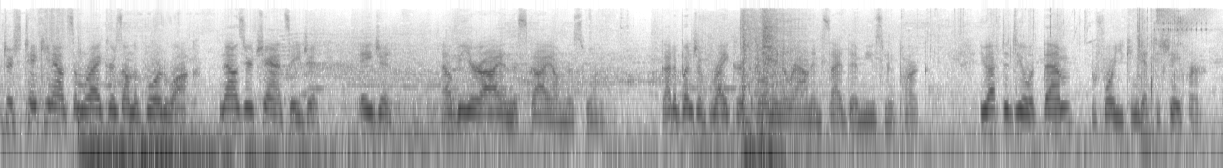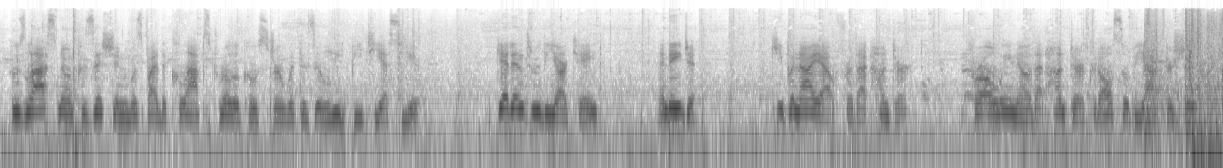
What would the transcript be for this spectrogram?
Hunter's taking out some Rikers on the boardwalk. Now's your chance, Agent. Agent, I'll be your eye in the sky on this one. Got a bunch of Rikers roaming around inside the amusement park. You have to deal with them before you can get to Schaefer, whose last known position was by the collapsed roller coaster with his elite BTSU. Get in through the arcade. And Agent, keep an eye out for that Hunter. For all we know, that Hunter could also be after Schaefer.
